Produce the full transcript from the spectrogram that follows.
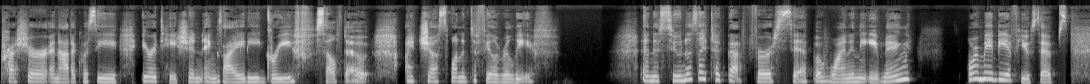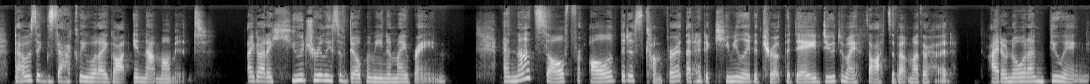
pressure, inadequacy, irritation, anxiety, grief, self doubt. I just wanted to feel relief. And as soon as I took that first sip of wine in the evening, or maybe a few sips, that was exactly what I got in that moment. I got a huge release of dopamine in my brain. And that solved for all of the discomfort that had accumulated throughout the day due to my thoughts about motherhood. I don't know what I'm doing.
